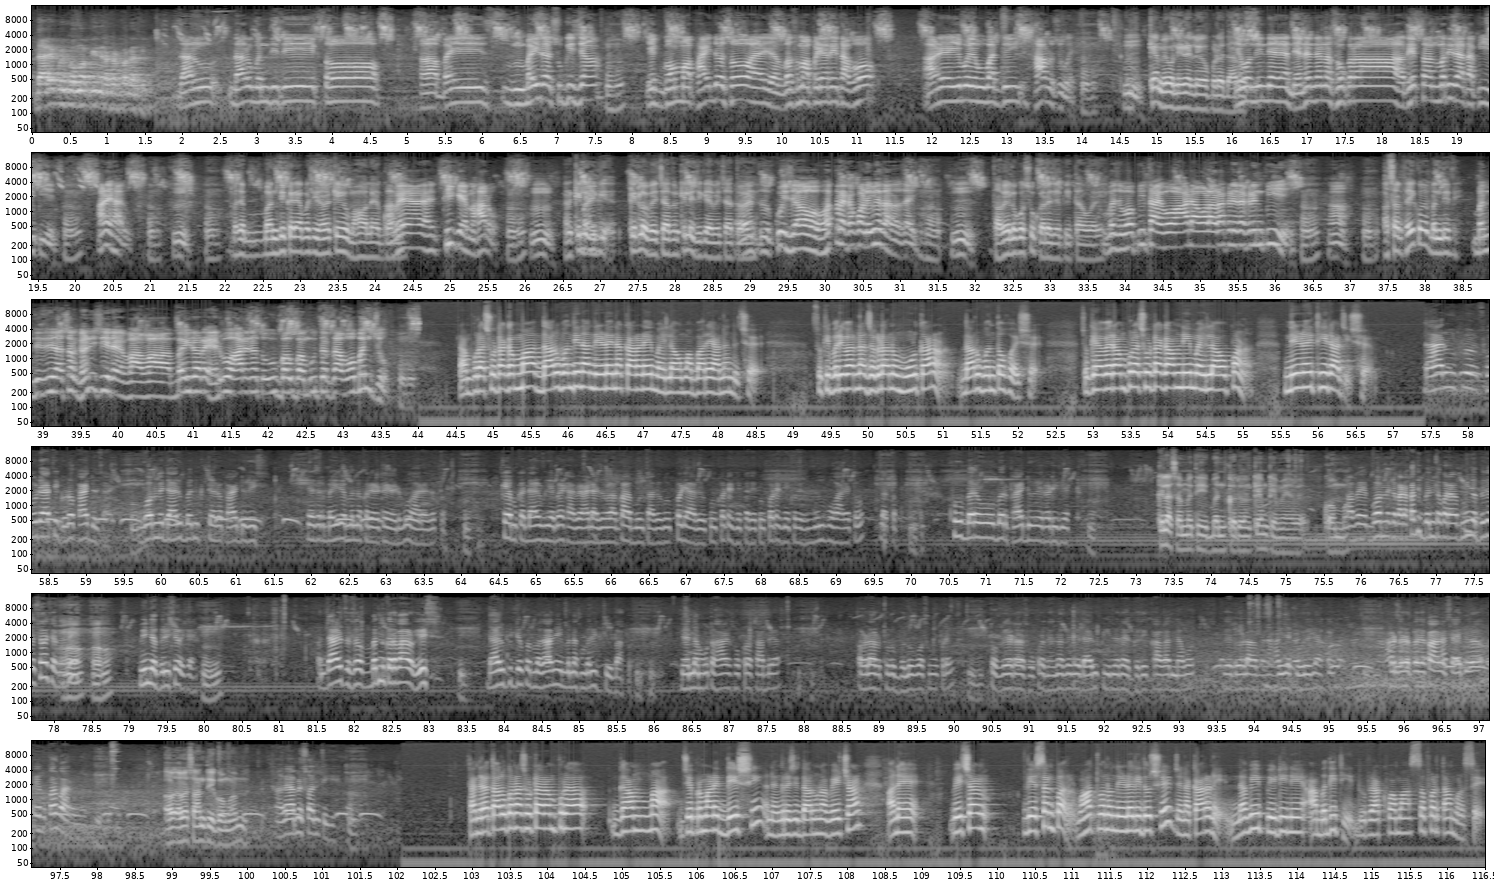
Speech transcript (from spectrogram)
દારે કોઈ ગામમાં પીને રખડતો નથી. દારૂ દારૂબંધીથી એક તો ભાઈ બૈરા સુકી જ્યાં. એક ગામમાં ફાયદો છો આ વસમાં પડ્યા રહેતા હો. અને એવું એવું બધું સારું શું હોય. કેમ એવો નિર્ણય લેવો પડ્યો એવો નિર્ણય નાના નાના છોકરા રેતા મરી જતા પીએ પીએ. અને સારું પછી બંધી કર્યા પછી હવે કેવો માહોલ હે હવે ઠીક એમ સારો અને કેટલી જગ્યા કેટલો વેચાતો કેટલી જગ્યાએ વેચાતો કોઈ હતરે ટકવાની વેચાતા સાહેબ તો હવે એ લોકો શું કરે છે પીતા હોય? બસ વો પીતા હોય આડા વાળા રખડી રખડીને પીએ. હં. હા અસર થઈ કોઈ બંધીથી? બંદીની અસર ઘણી છે રે વા વા બૈરો રે હેડવો હારે ન તો ઊભા ઊભા મૂતરતા બનજો. રામપુરા છોટા ગામમાં દારૂબંધીના નિર્ણયના કારણે મહિલાઓમાં ભારે આનંદ છે. સુખી પરિવારના ઝઘડાનું મૂળ કારણ દારૂ બનતો હોય છે. જોકે હવે રામપુરા છોટા ગામની મહિલાઓ પણ નિર્ણયથી રાજી છે. દારૂ છોડ્યાથી ઘણો ફાયદો થાય. ગમે દારૂ બંધ કર્યાનો ફાયદો રહેશે નહીતર બૈરે મને કરે હેઠે હેડવું હારે જતો કેમ કે દારૂડિયા બેઠા આવે આડા જોડા ગાળ બોલતા આવે કોઈ પડ્યા આવે કોઈ કટે નહીં કરે કોઈ કટે નહીં કરે બોલવું હારે તો નતો. ખૂબ બરોબર ફાયદો એ રડી બેઠ કેટલા સમયથી બંધ કર્યો કેમ કેમ હવે ગોમ હવે ગોમ તો કાઢા કદી બંધ કરા મીંડો ભેગો શું છે મીંડો ભરી છે. હં. અને દારૂ તો બંધ કરવાનો હેસ દારૂ પીધો કોઈ મજા નહીં મને મરી જ ગયો બાપ. નાના મોટા હારે છોકરા સાંભળ્યા. અવડારો થોડું ભલો વસવું પડે? તો વેડા છોકરા ધંધા બેને દારૂ પીને રહે ઘરે ખાવા ના હોય બે દોડા બીજા ટોળે રાખે પણ પછી કાવે સાહેબ એમ કરવાનું હવે હવે શાંતિ ગામમાં એમ હવે અમે શાંતિ તાંદ્રા તાલુકાના છોટારામપુરા ગામમાં જે પ્રમાણે દેશી અને અંગ્રેજી દારૂના વેચાણ અને વેચાણ વ્યસન પર મહત્વનો નિર્ણય લીધો છે જેના કારણે નવી પેઢીને આ બધીથી દૂર રાખવામાં સફળતા મળશે.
